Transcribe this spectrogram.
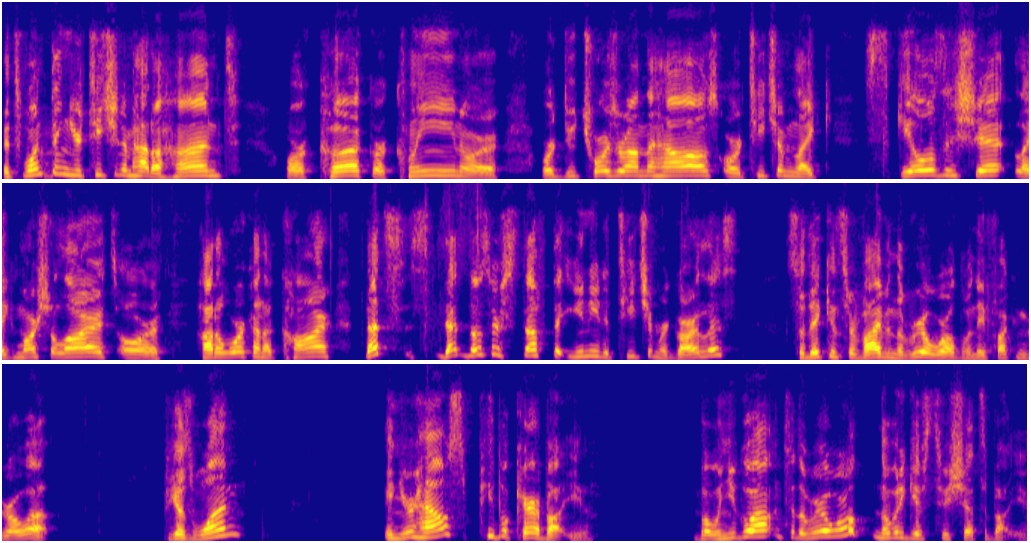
It's one thing you're teaching them how to hunt or cook or clean or or do chores around the house or teach them like skills and shit like martial arts or how to work on a car that's that those are stuff that you need to teach them regardless so they can survive in the real world when they fucking grow up. Because one in your house people care about you. But when you go out into the real world nobody gives two shits about you.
